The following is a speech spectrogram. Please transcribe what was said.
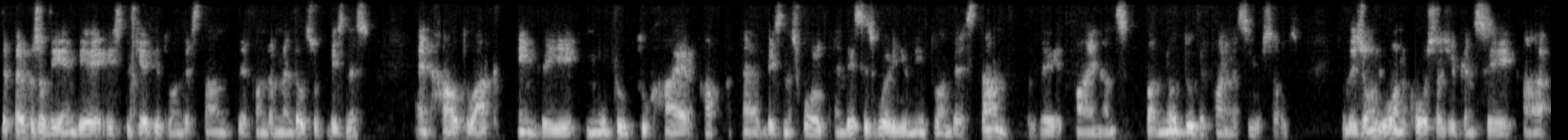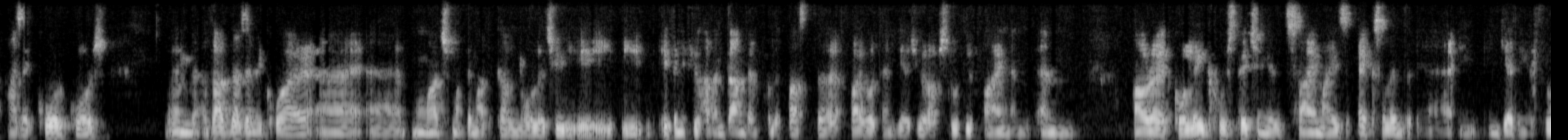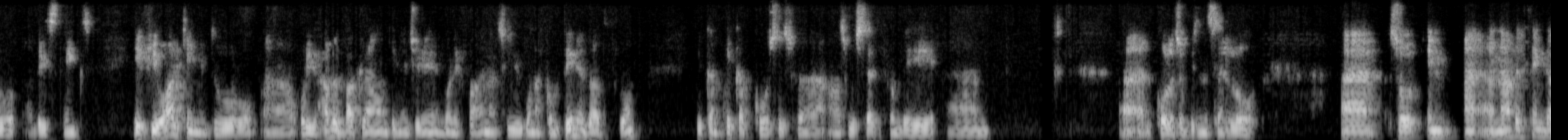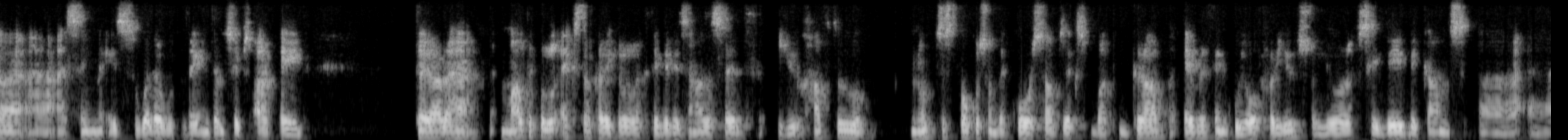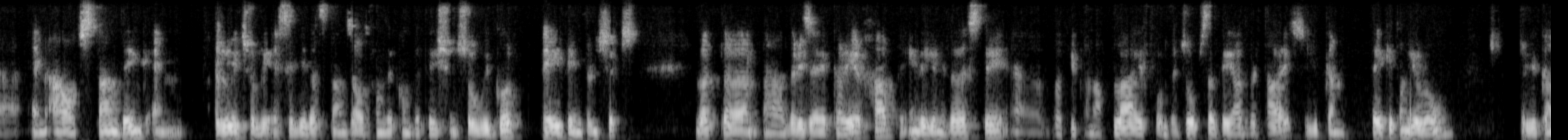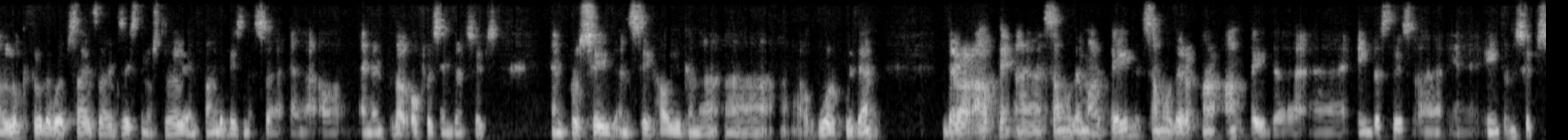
the purpose of the MBA is to get you to understand the fundamentals of business and how to act in the middle to higher up uh, business world. And this is where you need to understand the finance, but not do the finance yourselves. So there's only one course, as you can see, uh, as a core course, and that doesn't require uh, uh, much mathematical knowledge. You, you, even if you haven't done them for the past uh, five or ten years, you're absolutely fine. And, and our uh, colleague who's teaching at SIMA is excellent uh, in, in, getting you through these things. If you are keen to, uh, or you have a background in engineering or in finance, you want to continue that front, you can pick up courses, as we said, from the um, College of Business and Law. Uh, so in uh, another thing I, I seen is whether the internships are paid. There are uh, multiple extracurricular activities, and as I said, you have to not just focus on the core subjects, but grab everything we offer you, so your CV becomes uh, uh, an outstanding and literally a CV that stands out from the competition. So we got paid internships but um, uh, there is a career hub in the university uh, that you can apply for the jobs that they advertise. You can take it on your own. So you can look through the websites that exist in Australia and find a business uh, uh and that offers internships and proceed and see how you can uh, uh, work with them. There are some of them are paid, some of them are unpaid industries, internships.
